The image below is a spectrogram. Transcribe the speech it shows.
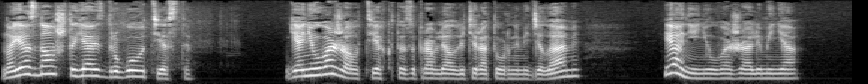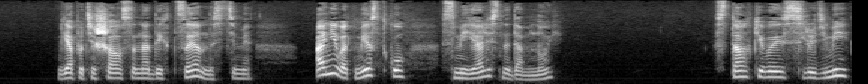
Но я знал, что я из другого теста. Я не уважал тех, кто заправлял литературными делами, и они не уважали меня. Я потешался над их ценностями, они в отместку смеялись надо мной. Сталкиваясь с людьми,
